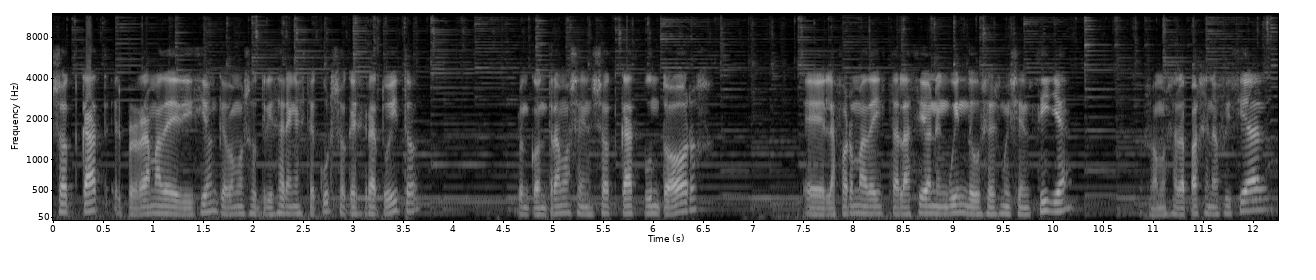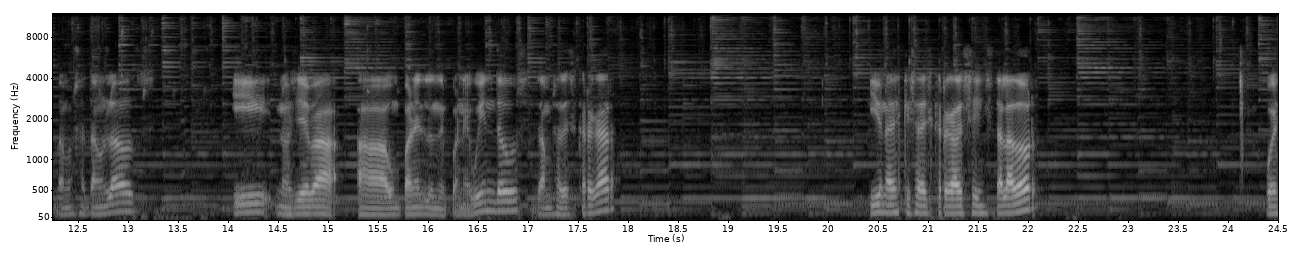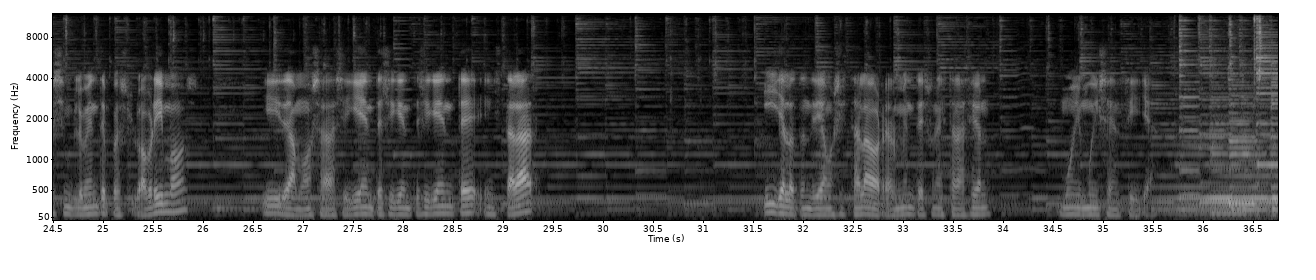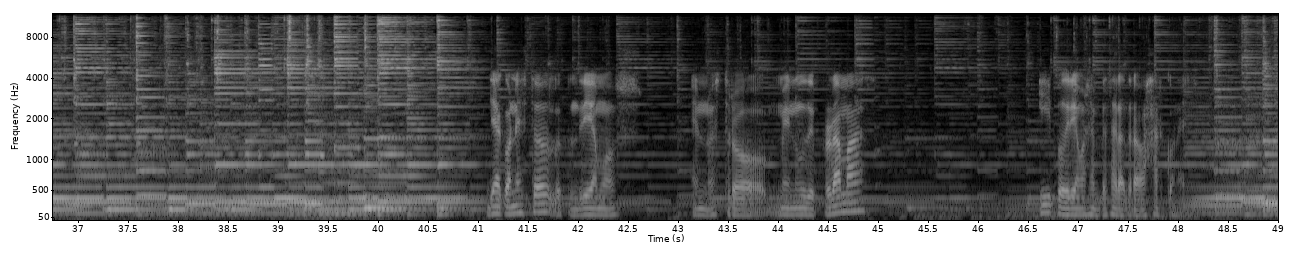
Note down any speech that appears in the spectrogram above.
Shotcut, el programa de edición que vamos a utilizar en este curso que es gratuito, lo encontramos en shotcut.org. Eh, la forma de instalación en Windows es muy sencilla. Pues vamos a la página oficial, vamos a Downloads y nos lleva a un panel donde pone Windows, damos a descargar y una vez que se ha descargado ese instalador pues simplemente pues lo abrimos y damos a siguiente, siguiente, siguiente, instalar y ya lo tendríamos instalado. Realmente es una instalación muy muy sencilla. Ya con esto lo tendríamos en nuestro menú de programas y podríamos empezar a trabajar con él.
